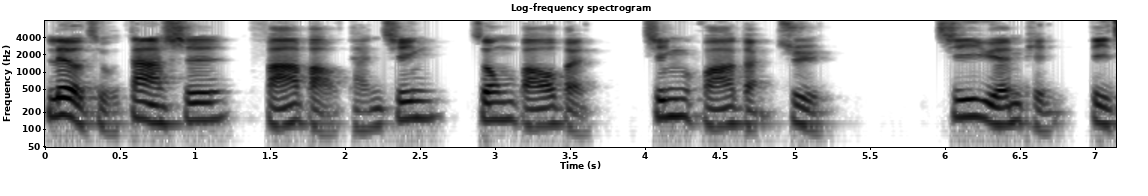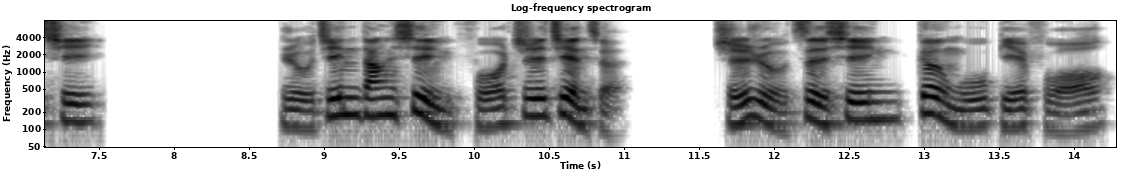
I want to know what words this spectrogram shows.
六祖大师法宝坛经宗宝本精华短句机缘品第七。汝今当信佛之见者只汝自心更无别佛。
